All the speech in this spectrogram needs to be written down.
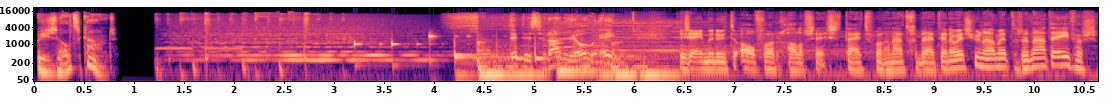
Results count. Is Radio 1. Het is één minuut over half zes. Tijd voor een uitgebreid NOS-journaal met Renate Evers.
